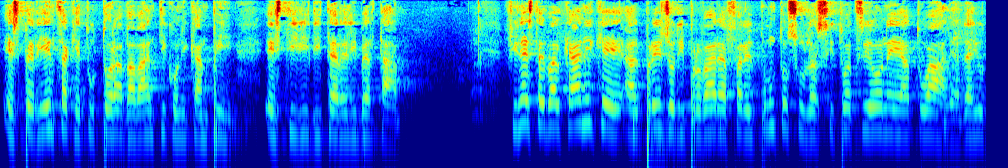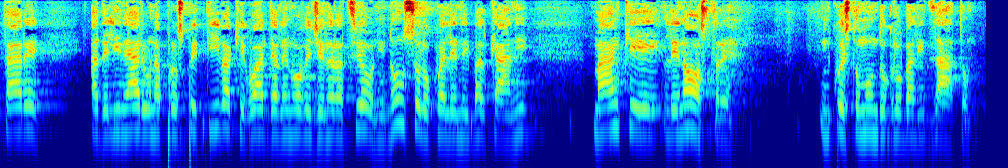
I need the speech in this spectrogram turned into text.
esperienza che tuttora va avanti con i campi estivi di Terra e Libertà. Finestre Balcaniche ha il pregio di provare a fare il punto sulla situazione attuale, ad aiutare a delineare una prospettiva che guardi alle nuove generazioni, non solo quelle nei Balcani, ma anche le nostre in questo mondo globalizzato.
